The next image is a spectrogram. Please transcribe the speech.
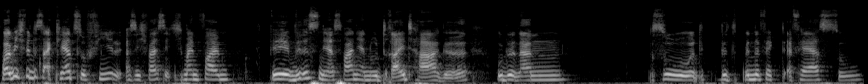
Vor allem, ich finde, es erklärt so viel. Also ich weiß nicht, ich meine, vor allem, wir, wir wissen ja, es waren ja nur drei Tage, wo du dann so im Endeffekt erfährst, so,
